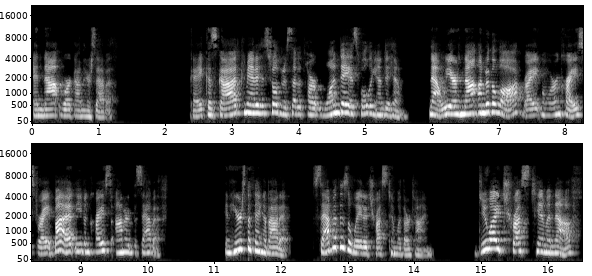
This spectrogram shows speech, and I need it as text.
and not work on your Sabbath? Okay. Because God commanded his children to set apart one day as holy unto him. Now we are not under the law, right? When we're in Christ, right? But even Christ honored the Sabbath. And here's the thing about it. Sabbath is a way to trust him with our time. Do I trust him enough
